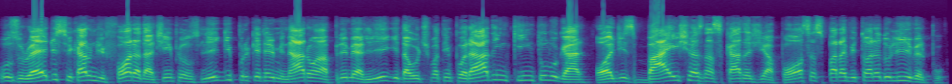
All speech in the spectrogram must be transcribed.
os Reds ficaram de fora da Champions League porque terminaram a Premier League da última temporada em quinto lugar. Odds baixas nas casas de apostas para a vitória do Liverpool,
